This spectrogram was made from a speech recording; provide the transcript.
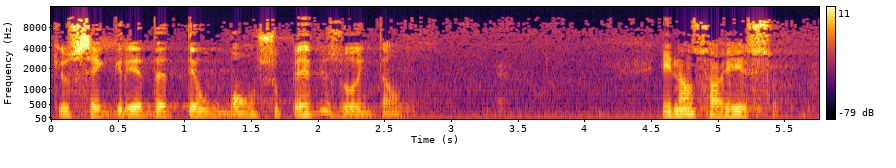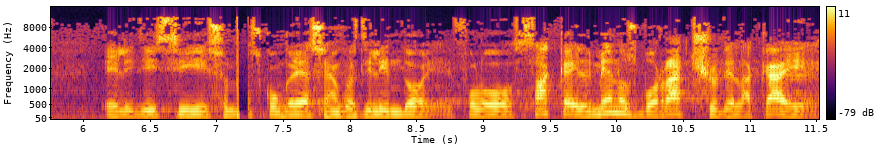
que o segredo é ter um bom supervisor, então. E não só isso. Ele disse isso no nosso congresso em Águas de Lindóia. Ele falou: saca el menos borracho de la calle.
